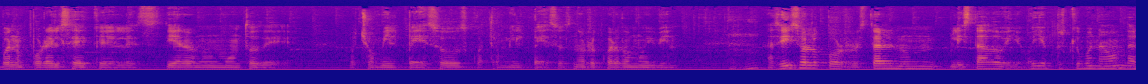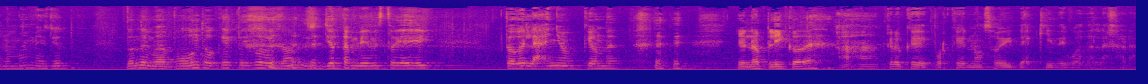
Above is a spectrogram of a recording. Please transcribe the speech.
bueno, por él sé que les dieron un monto de 8 mil pesos, 4 mil pesos, no recuerdo muy bien. Así solo por estar en un listado y oye, pues qué buena onda, no mames, yo ¿dónde me apunto? ¿Qué pedo? no? Yo también estoy ahí todo el año, ¿qué onda? Yo no aplico, ¿eh? Ajá, creo que porque no soy de aquí de Guadalajara.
